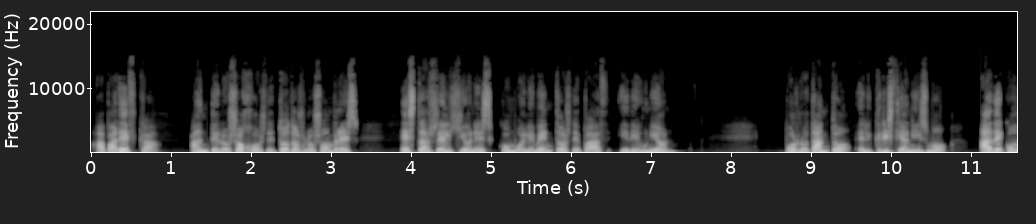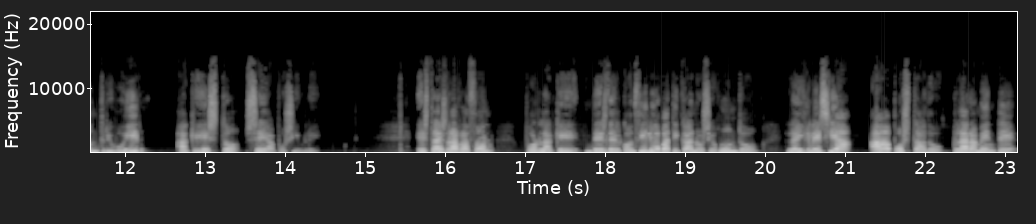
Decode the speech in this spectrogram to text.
aparezca ante los ojos de todos los hombres estas religiones como elementos de paz y de unión. Por lo tanto, el cristianismo ha de contribuir a que esto sea posible. Esta es la razón por la que desde el Concilio Vaticano II la Iglesia ha apostado claramente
